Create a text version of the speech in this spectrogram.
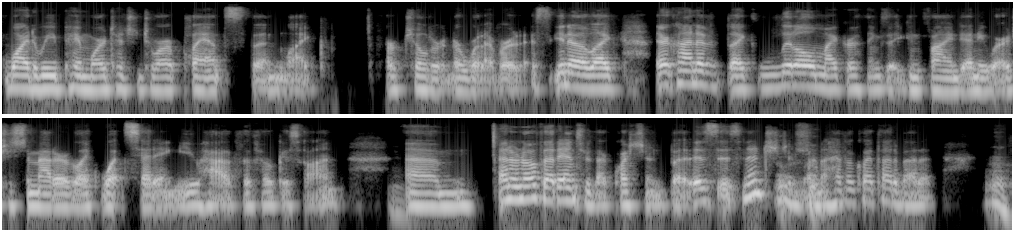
why do we pay more attention to our plants than like our children or whatever it is? You know, like they're kind of like little micro things that you can find anywhere. It's just a matter of like what setting you have the focus on. Mhm. Um, I don't know if that answered that question, but it's it's an interesting sure. one. I haven't quite thought about it. Um,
